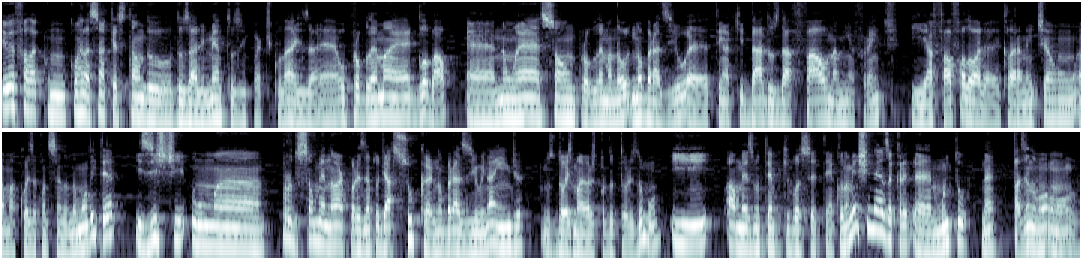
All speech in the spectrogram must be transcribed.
Eu ia falar com, com relação à questão do, dos alimentos em particular, Isa, é, o problema é global. É, não é só um problema no, no Brasil, é, tenho aqui dados da FAO na minha frente. E a FAO falou: olha, claramente é, um, é uma coisa acontecendo no mundo inteiro. existe uma produção menor, por exemplo, de açúcar no Brasil e na Índia, os dois maiores produtores do mundo, e ao mesmo tempo que você tem a economia chinesa é, muito, né, fazendo um, um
